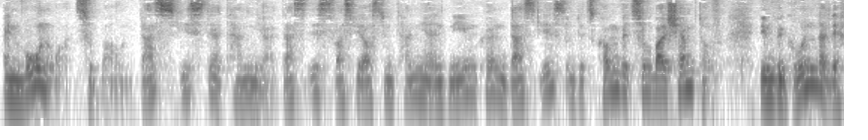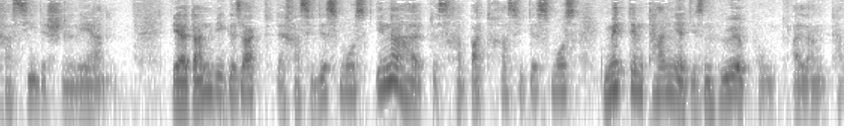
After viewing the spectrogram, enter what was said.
ein Wohnort zu bauen. Das ist der Tanja. Das ist, was wir aus dem Tanja entnehmen können. Das ist, und jetzt kommen wir zum Baal Shem Tov, dem Begründer der chassidischen Lehren der dann, wie gesagt, der Chassidismus innerhalb des Chabad-Chassidismus mit dem Tanja diesen Höhepunkt erlangt hat.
